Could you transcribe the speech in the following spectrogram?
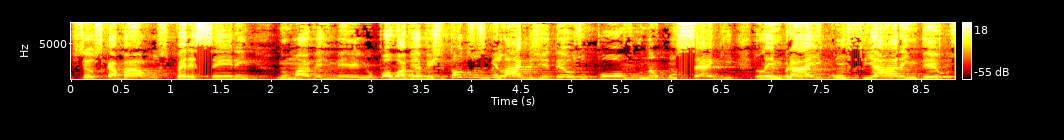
seus cavalos perecerem no Mar Vermelho. O povo havia visto todos os milagres de Deus, o povo não consegue lembrar e confiar em Deus.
